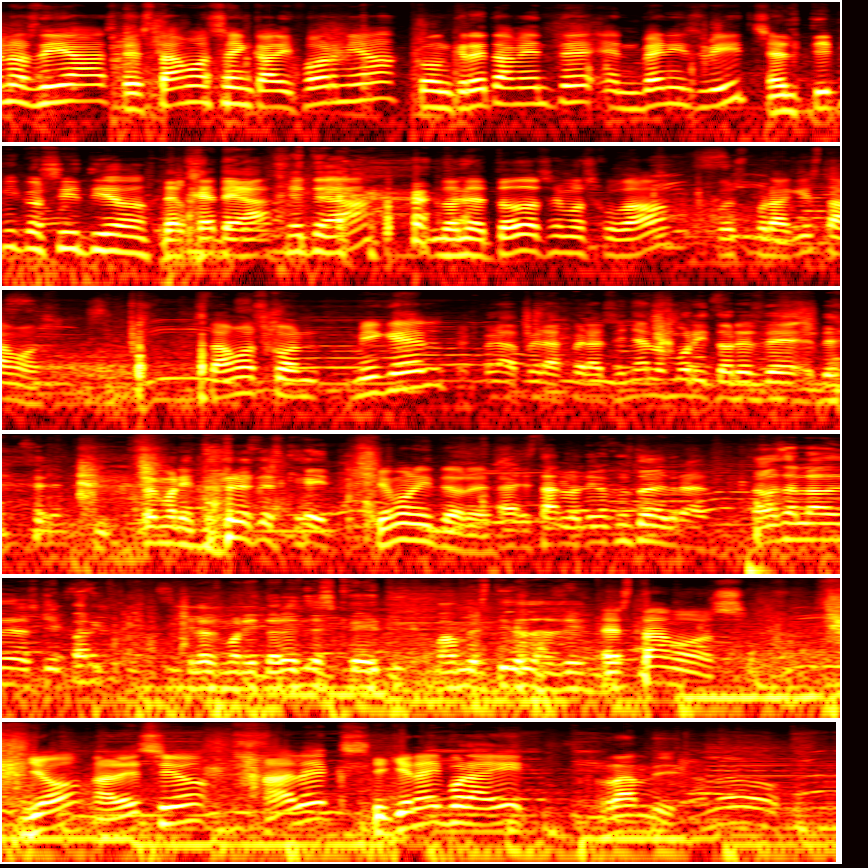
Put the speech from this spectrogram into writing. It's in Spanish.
Buenos días, estamos en California, concretamente en Venice Beach, el típico sitio Del GTA. GTA donde todos hemos jugado. Pues por aquí estamos. Estamos con Miguel. Espera, espera, espera, enseña los monitores de, de- los monitores de skate. ¿Qué monitores? Está, lo tienes justo detrás. Estamos al lado del skatepark y los monitores de skate van vestidos así. Estamos yo, Alessio, Alex. ¿Y quién hay por ahí? Randy.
